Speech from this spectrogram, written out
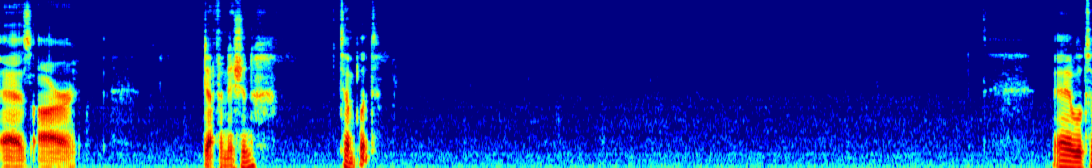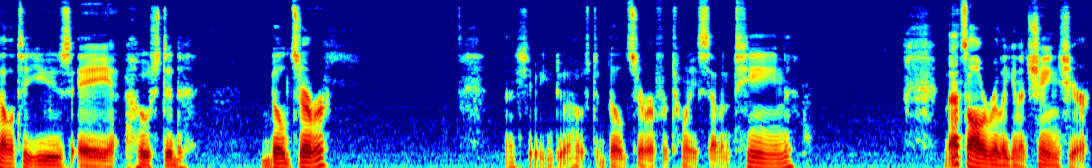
as our definition template. And we'll tell it to use a hosted build server. Actually, we can do a hosted build server for 2017. That's all we're really going to change here.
